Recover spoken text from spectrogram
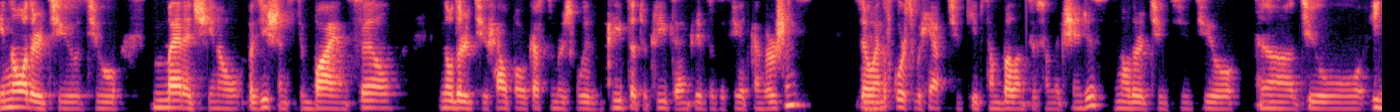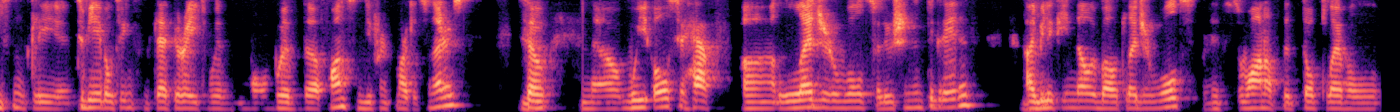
in order to to manage you know positions to buy and sell in order to help our customers with crypto to crypto and crypto to fiat conversions so, mm-hmm. and of course, we have to keep some balances on exchanges in order to to to uh, to instantly to be able to instantly operate with with the funds in different market scenarios. So, mm-hmm. uh, we also have a Ledger Vault solution integrated. Mm-hmm. I believe you know about Ledger Vault. It's one of the top level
